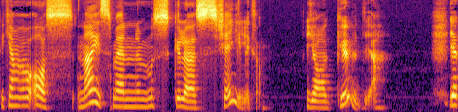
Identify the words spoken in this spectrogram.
Det kan vara asnice med en muskulös tjej liksom. Ja, gud ja. Jag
